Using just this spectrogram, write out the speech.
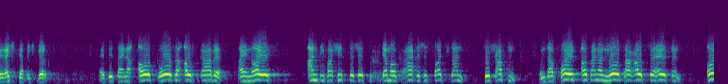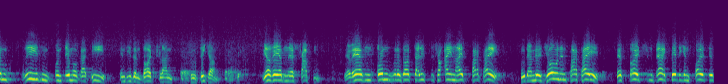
gerechtfertigt wird. Es ist eine große Aufgabe, ein neues antifaschistisches, demokratisches Deutschland zu schaffen, unser Volk aus einer Not herauszuhelfen und Frieden und Demokratie in diesem Deutschland zu sichern. Wir werden es schaffen. Wir werden unsere sozialistische Einheitspartei zu der Millionenpartei des deutschen werktätigen Volkes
